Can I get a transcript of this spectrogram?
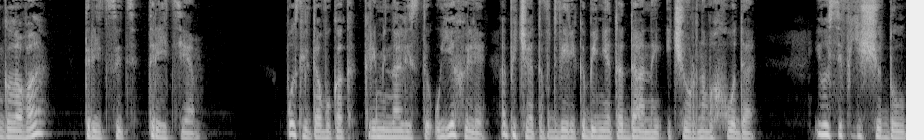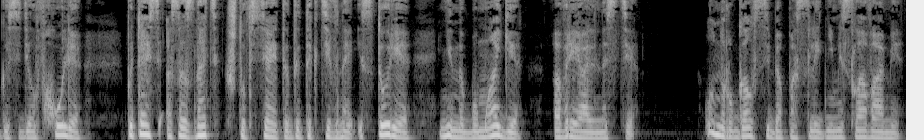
Глава 33. После того, как криминалисты уехали, опечатав двери кабинета Даны и черного хода, Иосиф еще долго сидел в холле, пытаясь осознать, что вся эта детективная история не на бумаге, а в реальности. Он ругал себя последними словами.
